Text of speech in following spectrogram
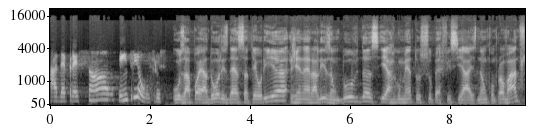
a depressão, entre outros. Os apoiadores dessa teoria generalizam dúvidas e argumentos superficiais não comprovados,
